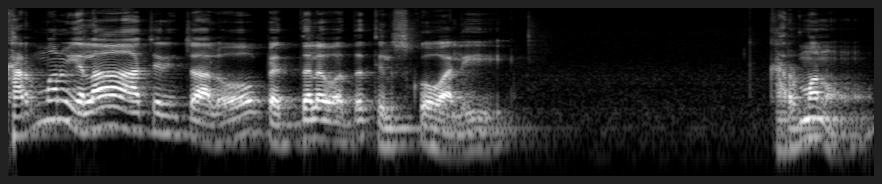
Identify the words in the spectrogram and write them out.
కర్మను ఎలా ఆచరించాలో పెద్దల వద్ద తెలుసుకోవాలి. కర్మను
